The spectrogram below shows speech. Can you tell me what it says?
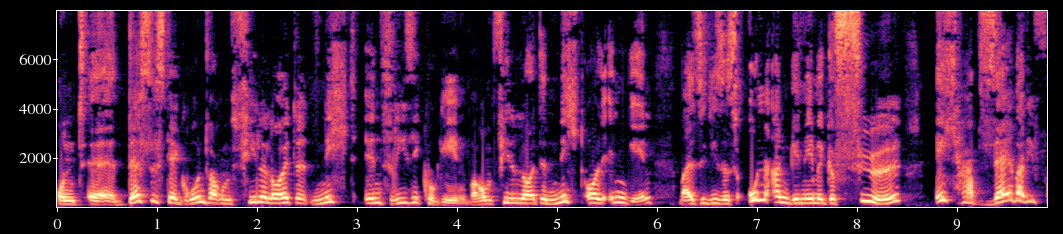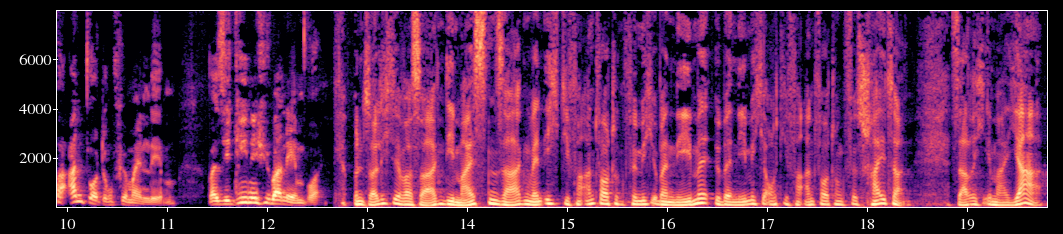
Und äh, das ist der Grund, warum viele Leute nicht ins Risiko gehen, warum viele Leute nicht all in gehen, weil sie dieses unangenehme Gefühl, ich habe selber die Verantwortung für mein Leben, weil sie die nicht übernehmen wollen. Und soll ich dir was sagen? Die meisten sagen, wenn ich die Verantwortung für mich übernehme, übernehme ich auch die Verantwortung fürs Scheitern. Sage ich immer ja.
